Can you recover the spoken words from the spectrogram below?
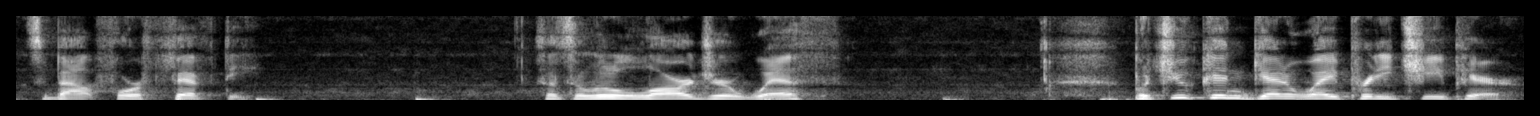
It's about 450. So it's a little larger width. But you can get away pretty cheap here.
